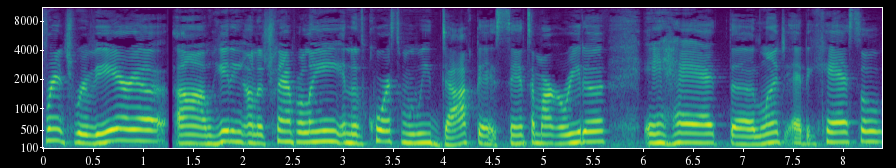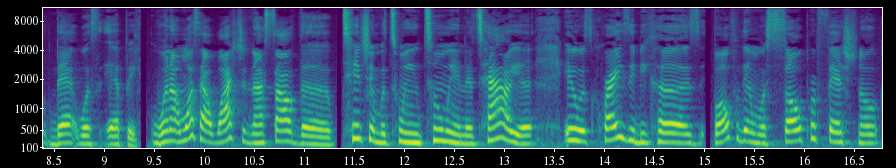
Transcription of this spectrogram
French Riviera, um, getting on a trampoline, and of course, when we docked at Santa Margherita and had the lunch at the castle, that was epic. When I once I watched it and I saw the tension between Tumi and Natalya, it was crazy because both of them were so professional.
